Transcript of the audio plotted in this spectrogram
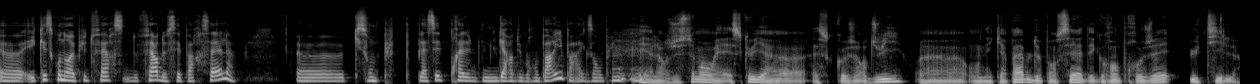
Euh, Et qu'est-ce qu'on aurait pu faire, de faire de ces parcelles euh, qui sont placées près d'une gare du Grand Paris, par exemple? Et alors justement, est-ce qu'il est-ce qu'aujourd'hui, on est capable de penser à des grands projets utiles?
